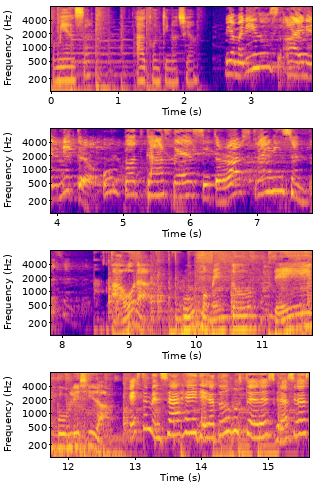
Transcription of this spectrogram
comienza a continuación. Bienvenidos a En el Micro, un podcast de Rush Training Center. Ahora, un momento de publicidad. Este mensaje llega a todos ustedes gracias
